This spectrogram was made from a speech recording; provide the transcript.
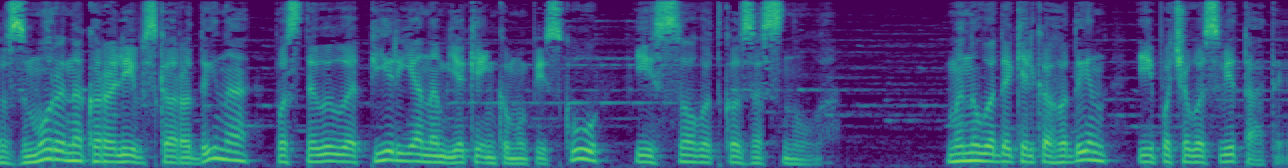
Зморена королівська родина постелила пір'я на м'якенькому піску і солодко заснула. Минуло декілька годин і почало світати.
